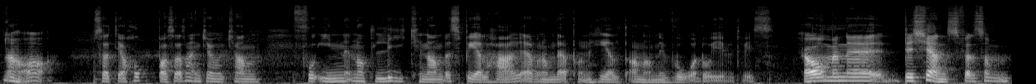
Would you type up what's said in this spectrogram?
Jaha. Så att jag hoppas att han kanske kan få in något liknande spel här även om det är på en helt annan nivå då givetvis. Ja men eh, det känns väl som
